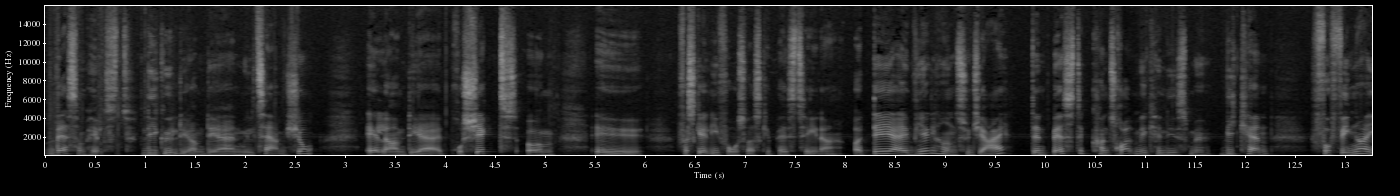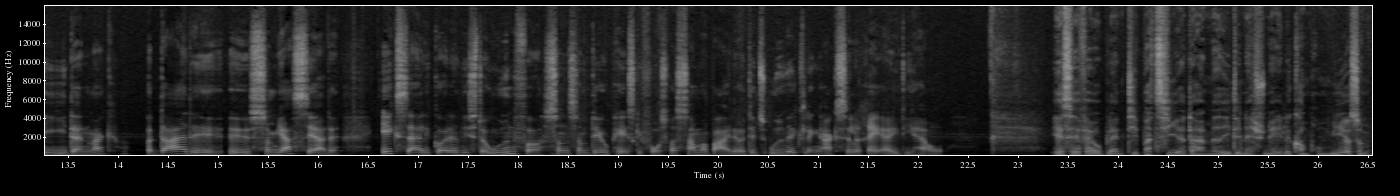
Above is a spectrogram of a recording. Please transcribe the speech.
hvad som helst. Ligegyldigt om det er en militær mission, eller om det er et projekt om øh, forskellige forsvarskapaciteter. Og det er i virkeligheden, synes jeg, den bedste kontrolmekanisme, vi kan få fingre i i Danmark. Og der er det, øh, som jeg ser det, ikke særlig godt, at vi står udenfor, sådan som det europæiske forsvarssamarbejde og dets udvikling accelererer i de her år. SF er jo blandt de partier, der er med i det nationale kompromis, og som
